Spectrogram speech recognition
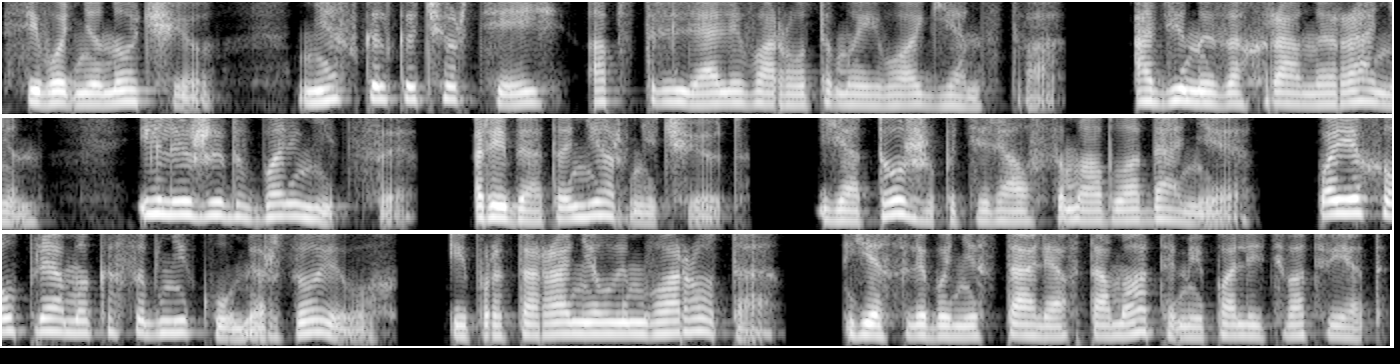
Сегодня ночью несколько чертей обстреляли ворота моего агентства. Один из охраны ранен и лежит в больнице. Ребята нервничают. Я тоже потерял самообладание поехал прямо к особняку Мерзоевых и протаранил им ворота. Если бы не стали автоматами палить в ответ,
